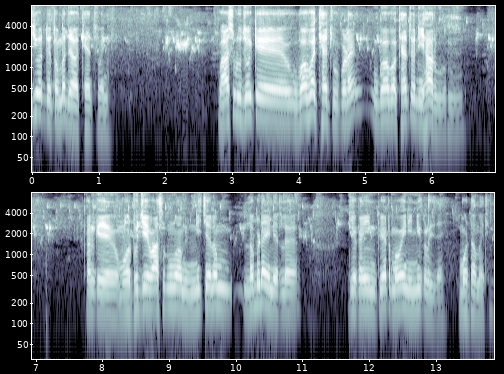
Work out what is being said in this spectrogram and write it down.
ગયો ને તો મજા આવે ખેંચવાની. વાસણું જો કે ઊભા ઊભા ખેંચવું પડે. ઊભા ઊભા ખેંચો નહીં સારું કારણ કે મોઢું જે વાસણું આમ નીચે લમ, લબડાય ને એટલે જે કંઈ પેટમાં હોય ને નીકળી જાય મોઢામાંથી.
